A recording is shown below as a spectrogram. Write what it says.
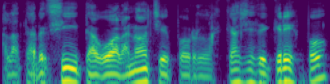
a la tardecita o a la noche por las calles de Crespo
